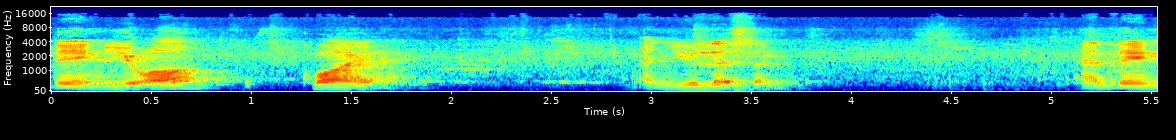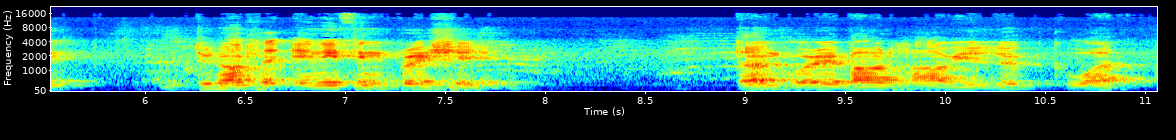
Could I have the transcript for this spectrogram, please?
Then you are quiet and you listen. And then do not let anything pressure you. Don't worry about how you look, what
